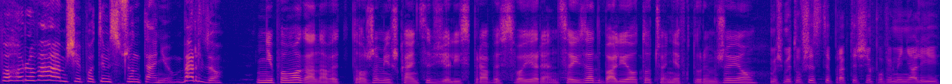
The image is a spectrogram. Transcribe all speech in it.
Pochorowałam się po tym sprzątaniu, bardzo. Nie pomaga nawet to, że mieszkańcy wzięli sprawy w swoje ręce i zadbali o otoczenie, w którym żyją. Myśmy tu wszyscy praktycznie powymieniali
